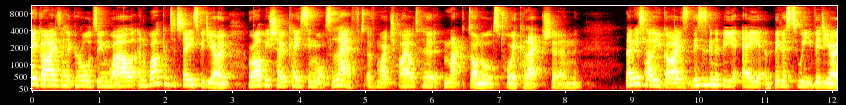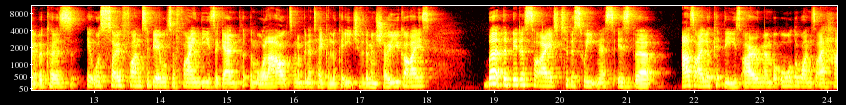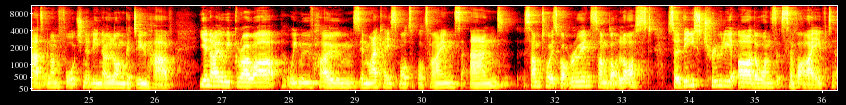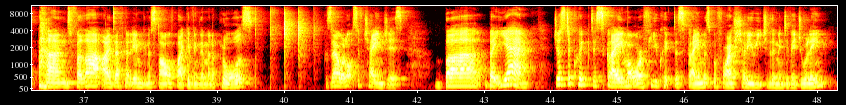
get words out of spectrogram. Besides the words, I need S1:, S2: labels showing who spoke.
S1: Hey guys, I hope you're all doing well and welcome to today's video where I'll be showcasing what's left of my childhood McDonald's toy collection. Let me tell you guys, this is going to be a bittersweet video because it was so fun to be able to find these again, put them all out, and I'm going to take a look at each of them and show you guys. But the bitter side to the sweetness is that as I look at these, I remember all the ones I had and unfortunately no longer do have you know, we grow up, we move homes, in my case, multiple times, and some toys got ruined, some got lost. So these truly are the ones that survived. And for that, I definitely am going to start off by giving them an applause because there were lots of changes. But, but yeah, just a quick disclaimer or a few quick disclaimers before I show you each of them individually.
